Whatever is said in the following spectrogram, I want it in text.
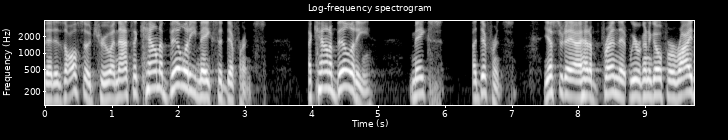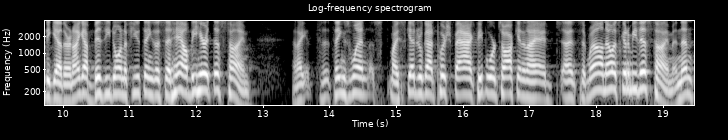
that is also true, and that's accountability makes a difference. Accountability makes a difference. Yesterday, I had a friend that we were going to go for a ride together, and I got busy doing a few things. I said, Hey, I'll be here at this time. And I, th- things went, my schedule got pushed back. People were talking, and I, I said, Well, no, it's going to be this time. And then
